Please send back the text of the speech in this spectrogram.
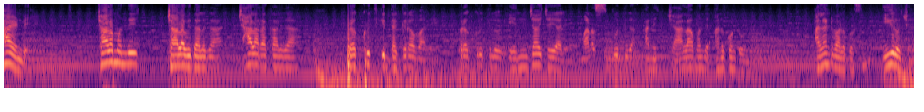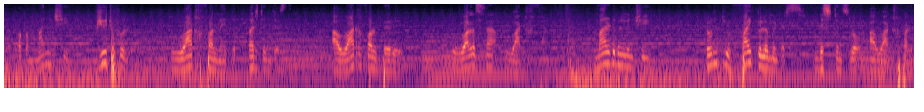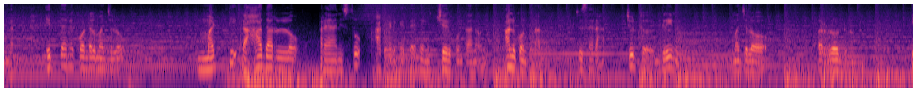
Hi అండి చాలామంది చాలా విధాలుగా చాలా రకాలుగా ప్రకృతికి దగ్గర అవ్వాలి ప్రకృతిలో ఎంజాయ్ చేయాలి మనస్ఫూర్తిగా అని చాలామంది అనుకుంటూ ఉంటారు అలాంటి వాళ్ళ కోసం ఈరోజు నేను ఒక మంచి బ్యూటిఫుల్ వాటర్ ఫాల్ని అయితే పరిచయం చేస్తున్నాను ఆ వాటర్ ఫాల్ పేరు వలస వాటర్ ఫాల్ మారేడుమిల్లి నుంచి ట్వంటీ ఫైవ్ కిలోమీటర్స్ డిస్టెన్స్లో ఆ వాటర్ ఫాల్ ఉందన్నమాట. ఎత్తైన కొండల మధ్యలో మట్టి రహదారుల్లో ప్రయాణిస్తూ అక్కడికైతే నేను చేరుకుంటాను అని అనుకుంటున్నాను. చూసారా? చుట్టూ గ్రీన్ మధ్యలో రోడ్డు.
